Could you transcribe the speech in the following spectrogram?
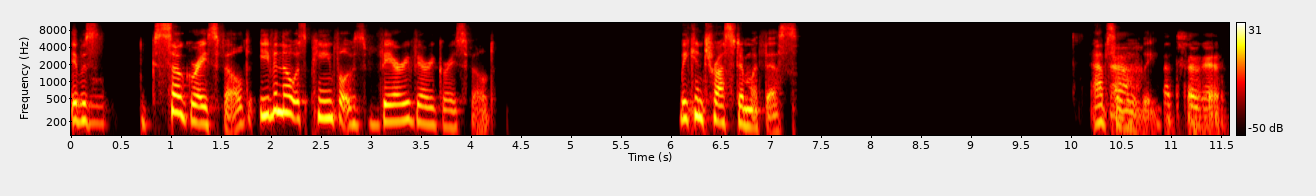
It was mm. so grace filled. Even though it was painful, it was very, very grace filled. We can trust him with this. Absolutely. that's so good.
